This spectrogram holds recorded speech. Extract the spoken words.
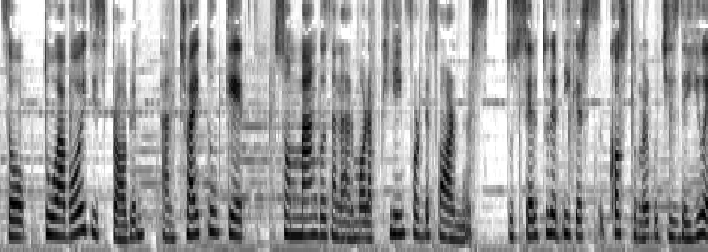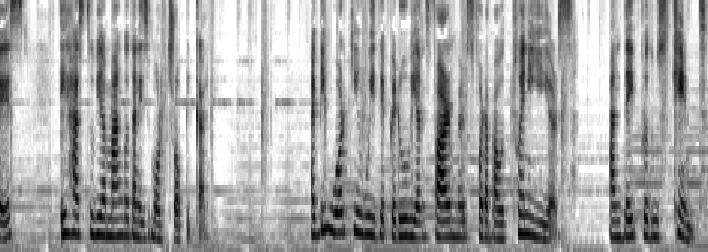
So, to avoid this problem and try to get some mangoes that are more appealing for the farmers to sell to the biggest customer, which is the US, it has to be a mango that is more tropical. I've been working with the Peruvian farmers for about 20 years and they produce Kent.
